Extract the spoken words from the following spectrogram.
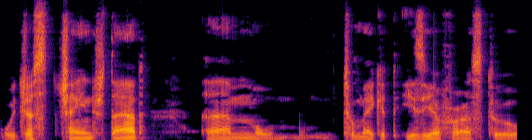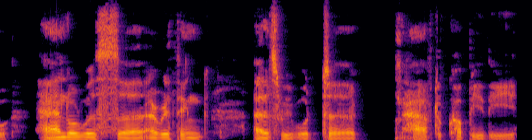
We just changed that um, to make it easier for us to handle with uh, everything. Else we would uh, have to copy the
